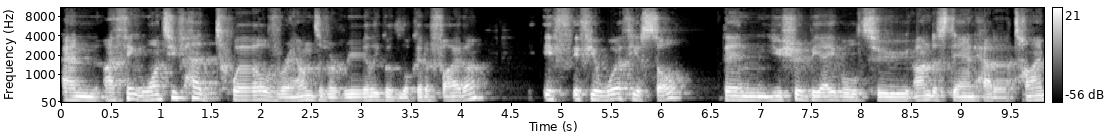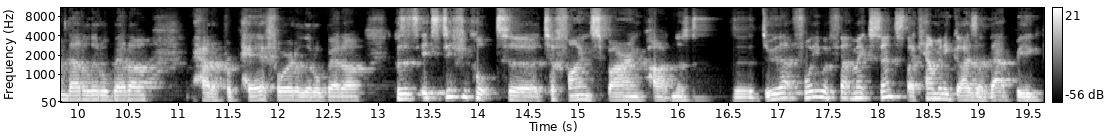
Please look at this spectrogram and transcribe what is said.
And I think once you've had twelve rounds of a really good look at a fighter, if if you're worth your salt, then you should be able to understand how to time that a little better, how to prepare for it a little better, because it's it's difficult to to find sparring partners to do that for you, if that makes sense. Like how many guys are that big,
